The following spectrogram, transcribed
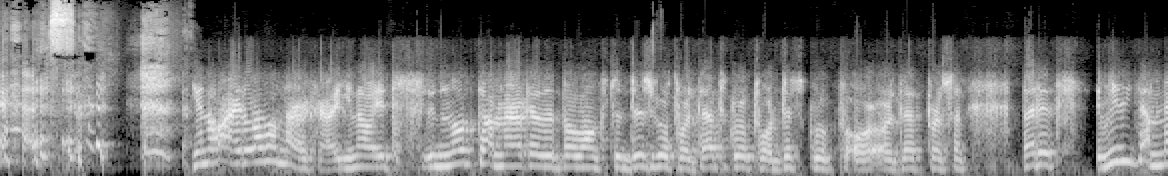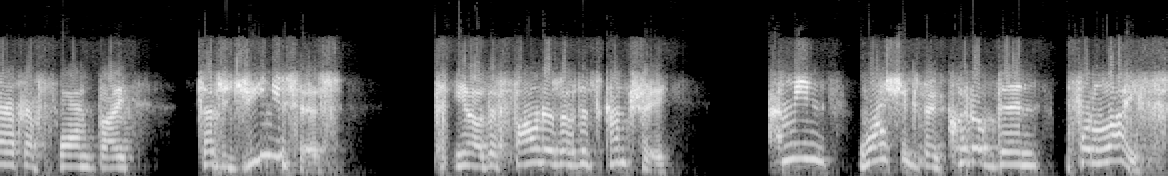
yes. You know, I love America. You know, it's not America that belongs to this group or that group or this group or, or that person, but it's really the America formed by such geniuses. You know, the founders of this country. I mean, Washington could have been for life.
